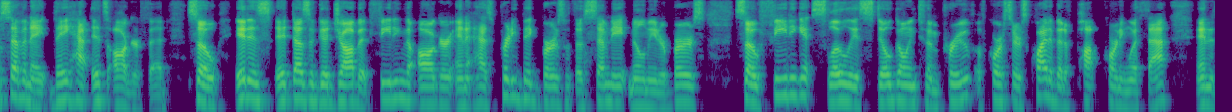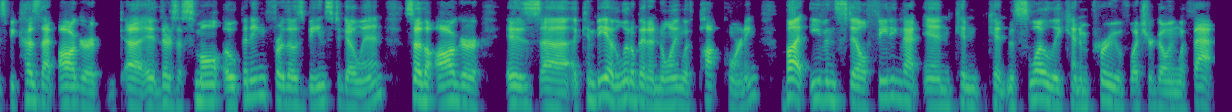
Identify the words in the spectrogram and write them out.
078, they have it's auger fed. So it is it does a good job at feeding the auger and it has pretty big burrs with those 78 millimeter burrs. So feeding it slowly is still going to improve. Of course, there's quite a bit of popcorning with that, and it's because that auger uh, it, there's a small opening for those beans to go in. So the auger is uh, can be a little bit annoying with popcorning, but even still, feeding that in can can slowly can improve what you're going with that.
